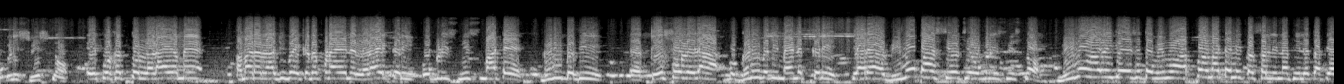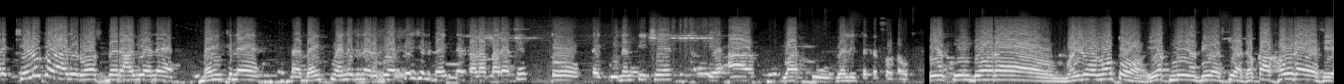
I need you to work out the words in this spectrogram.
ઓગણીસ વીસ નો એક વખત તો લડાઈ અમે અમારા રાજુભાઈ કડપડા એને લડાઈ કરી ઓગણીસ વીસ માટે ઘણી બધી કેસો લડ્યા, ઘણી બધી મહેનત કરી. ત્યારે આ વીમો પાસ થયો છે ઓગણીસ વીસ નો. વીમો આવી ગયો છે તો વીમો આપવા માટેની તસલ્લી નથી લેતા. ત્યારે ખેડૂતો આજે રોષભેર આવી અને બેંકને બેંક મેનેજરને રજૂઆત કરી છે અને બેંકને તાળા માર્યા છે. તો એક વિનંતી છે કે આ વાત વહેલી તકે સોટ આઉટ દ્વારા મળ્યો નહોતો. એક મહિના દિવસ ત્યાં ધક્કા ખવડાવે છે.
